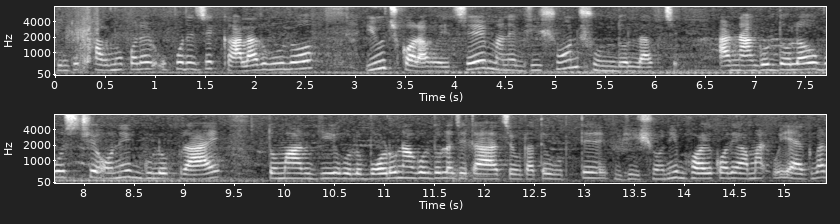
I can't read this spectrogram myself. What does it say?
কিন্তু থার্মোকলের উপরে যে কালারগুলো ইউজ করা হয়েছে মানে ভীষণ সুন্দর লাগছে। আর নাগরদোলাও বসছে অনেকগুলো প্রায়। তোমার গিয়ে হলো বড় নাগরদোলা যেটা আছে, ওটাতে উঠতে ভীষণই ভয় করে। আমার ওই একবার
